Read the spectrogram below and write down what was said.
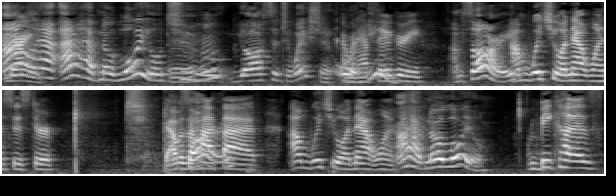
I don't have. I have no loyal to mm-hmm. y'all situation. I would have you. to agree. I'm sorry. I'm with you on that one, sister. That was a high five. I'm with you on that one. I have no loyal. Because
